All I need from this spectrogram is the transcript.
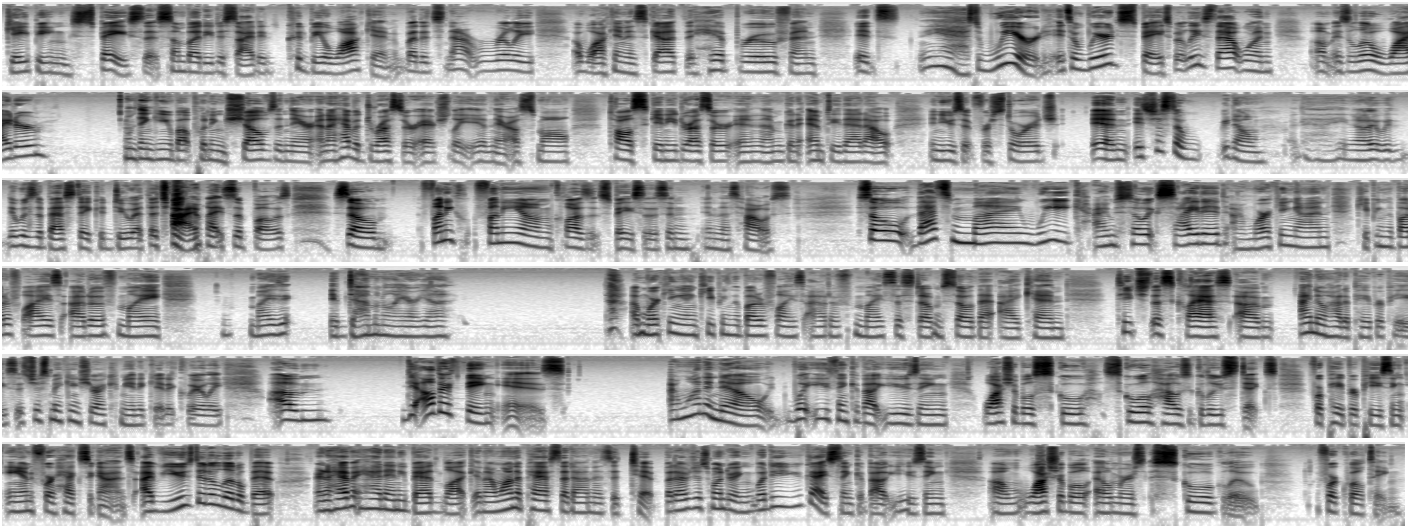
gaping space that somebody decided could be a walk-in but it's not really a walk-in it's got the hip roof and it's yeah it's weird it's a weird space but at least that one um, is a little wider I'm thinking about putting shelves in there, and I have a dresser actually in there, a small, tall, skinny dresser, and I'm going to empty that out and use it for storage. And it's just a, you know, you know, it, it was the best they could do at the time, I suppose. So funny, funny um closet spaces in in this house. So that's my week. I'm so excited. I'm working on keeping the butterflies out of my my abdominal area. I'm working on keeping the butterflies out of my system so that I can teach this class. Um, I know how to paper piece. It's just making sure I communicate it clearly. Um, the other thing is, I want to know what you think about using washable school schoolhouse glue sticks for paper piecing and for hexagons. I've used it a little bit and I haven't had any bad luck, and I want to pass that on as a tip. But I was just wondering, what do you guys think about using um, washable Elmer's school glue for quilting?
